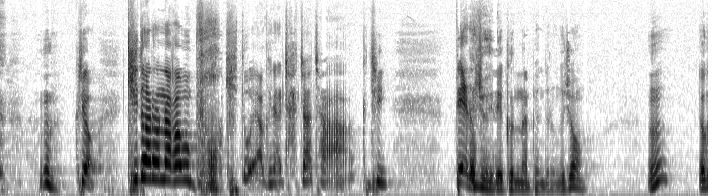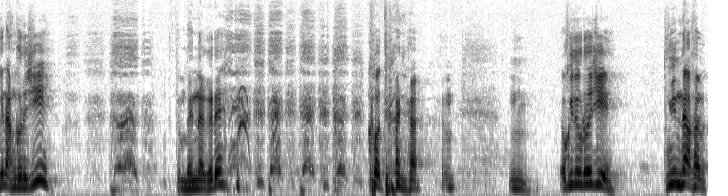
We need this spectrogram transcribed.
응, 그죠? 기도하러 나가면 푹 기도야, 그냥 자자자, 그렇지? 때려줘야 돼 그런 남편들은 그죠? 응? 여긴 안 그러지? 맨날 그래? 그거 어떡하냐? 응? 응. 여기도 그러지? 부인 나가면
